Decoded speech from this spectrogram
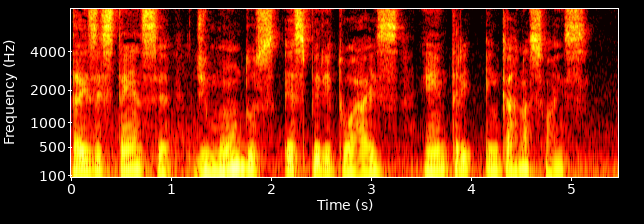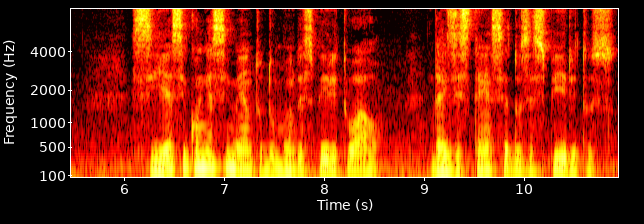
da existência de mundos espirituais entre encarnações. Se esse conhecimento do mundo espiritual, da existência dos espíritos,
